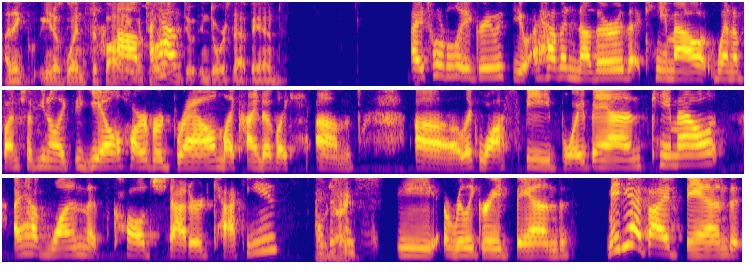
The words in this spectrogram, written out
I think you know Gwen Stefani Um, would totally have- endo- endorse that band. I totally agree with you. I have another that came out when a bunch of, you know, like the Yale, Harvard, Brown, like kind of like um uh like waspy boy bands came out. I have one that's called Shattered Khakis. Oh, I just nice. think be a really great band. Maybe I buy band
